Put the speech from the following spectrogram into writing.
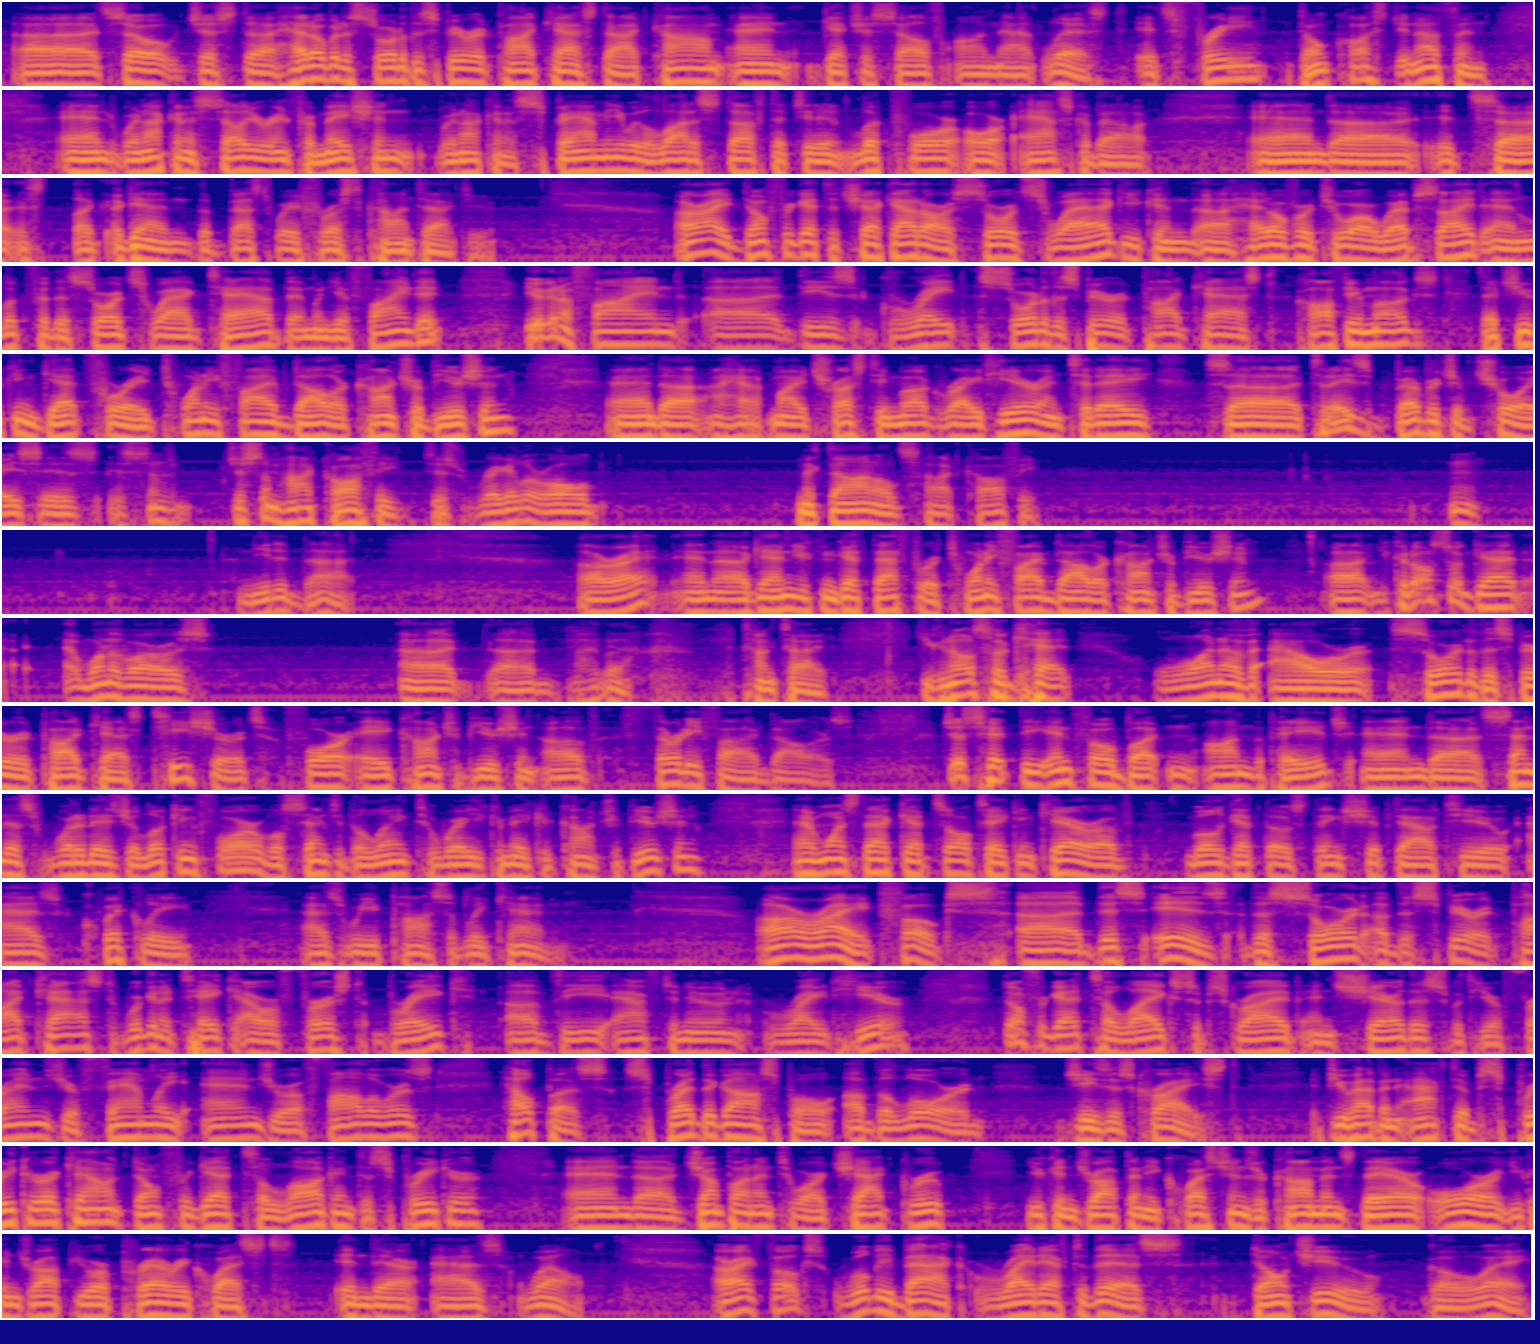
Uh, so just uh, head over to swordofthespiritpodcast.com and get yourself on that list. It's free, don't cost you nothing. And we're not going to sell your information. We're not going to spam you with a lot of stuff that you didn't look for or ask about. And uh, it's, uh, it's like, again, the best way for us to contact you. All right, don't forget to check out our sword swag. You can uh, head over to our website and look for the sword swag tab. And when you find it, you're going to find uh, these great Sword of the Spirit podcast coffee mugs that you can get for a $25 contribution. And uh, I have my trusty mug right here. And today's, uh, today's beverage of choice is, is some, just some hot coffee, just regular old McDonald's hot coffee. Mm. Needed that. All right. And uh, again, you can get that for a $25 contribution. Uh, you could also get one of ours, uh, uh tongue tied. You can also get one of our Sword of the Spirit podcast t shirts for a contribution of $35. Just hit the info button on the page and uh, send us what it is you're looking for. We'll send you the link to where you can make your contribution. And once that gets all taken care of, we'll get those things shipped out to you as quickly as we possibly can. All right, folks, uh, this is the Sword of the Spirit podcast. We're going to take our first break of the afternoon right here. Don't forget to like, subscribe, and share this with your friends, your family, and your followers. Help us spread the gospel of the Lord Jesus Christ. If you have an active Spreaker account, don't forget to log into Spreaker and uh, jump on into our chat group. You can drop any questions or comments there, or you can drop your prayer requests in there as well. All right, folks, we'll be back right after this. Don't you go away.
